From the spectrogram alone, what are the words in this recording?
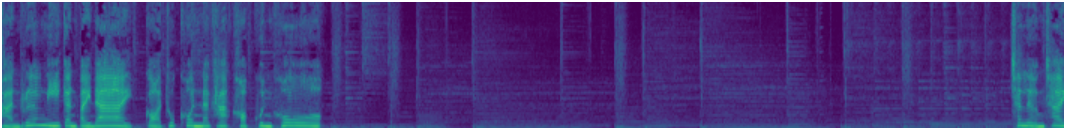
ผ่านเรื่องนี้กันไปได้ กอดทุกคนนะคะ ขอบคุณโค เฉลิมชัย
